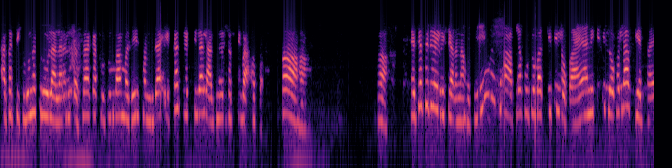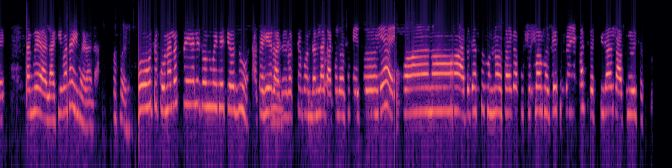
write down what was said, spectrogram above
आता तिकडूनच रूल आला आणि तसा का कुटुंबामध्ये समजा एकाच व्यक्तीला लाभ मिळू शकते बा असं. हा हा. हा. त्याच्यासाठी विचारणा होती. आपल्या कुटुंबात किती लोक आहे आणि किती लोक लाभ घेत आहे मिळाला किंवा नाही मिळाला? असं आहे हो तर कोणालाच नाही आले दोन महिन्याचे अजून. आता हे राज रक्षाबंधनला टाकलं असं त्याचं हे आहे. पण अं, आता त्यांचं म्हणणं असं आहे का कुटुंबामध्ये सुद्धा एकाच व्यक्तीला लाभ मिळू शकतो.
